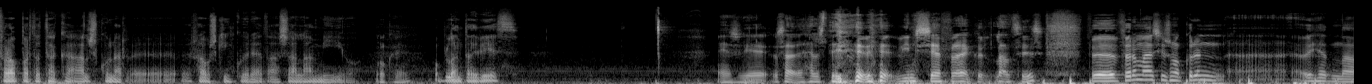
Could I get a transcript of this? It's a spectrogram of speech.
frábært að taka alls konar uh, ráskingur eða salami og, ok. og blandaði við. Eins og ég sagði helsti vínsefræðingur landsins. Förum að þessi svona grunn uh, hérna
